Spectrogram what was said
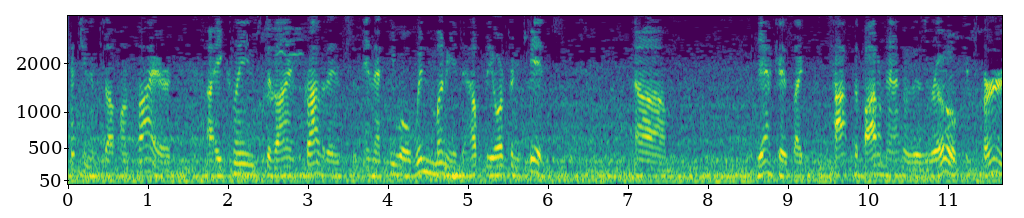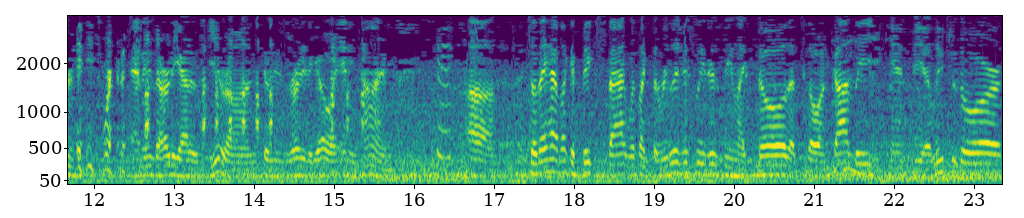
catching himself on fire. Uh, he claims divine providence and that he will win money to help the orphan kids. Um, yeah, because like top the bottom half of his robe gets burned, And he's wearing his and he's already got his gear on because he's ready to go at any time. Uh, so they have like a big spat with like the religious leaders being like, "No, that's so ungodly. You can't be a luchador."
